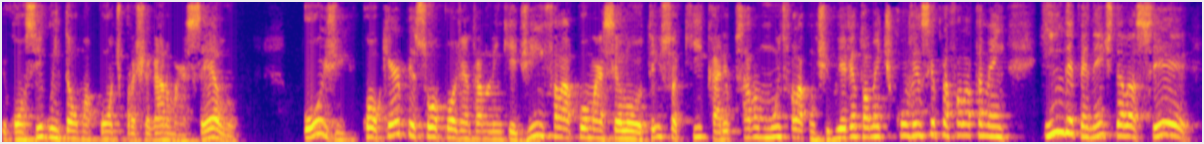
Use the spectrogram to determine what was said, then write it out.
eu consigo então uma ponte para chegar no Marcelo, hoje qualquer pessoa pode entrar no LinkedIn e falar, pô, Marcelo, eu tenho isso aqui, cara, eu precisava muito falar contigo, e eventualmente te convencer para falar também, independente dela ser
